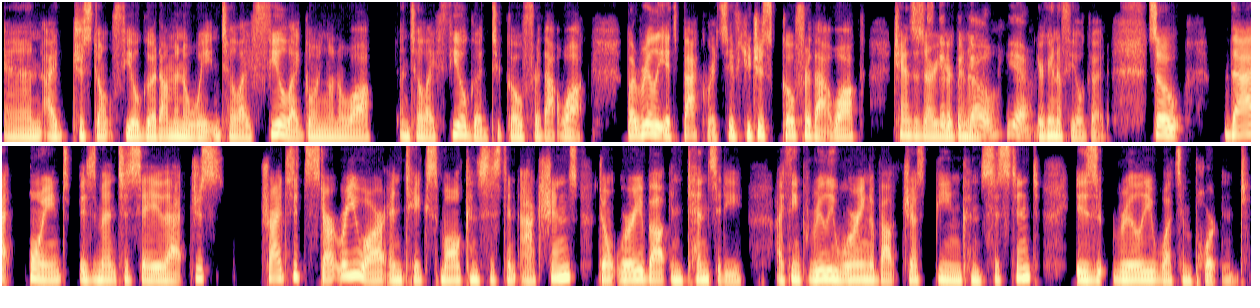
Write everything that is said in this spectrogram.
and I just don't feel good. I'm going to wait until I feel like going on a walk until I feel good to go for that walk. But really it's backwards. If you just go for that walk, chances are you're going to go. Yeah. You're going to feel good. So that point is meant to say that just Try to start where you are and take small, consistent actions. Don't worry about intensity. I think really worrying about just being consistent is really what's important.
